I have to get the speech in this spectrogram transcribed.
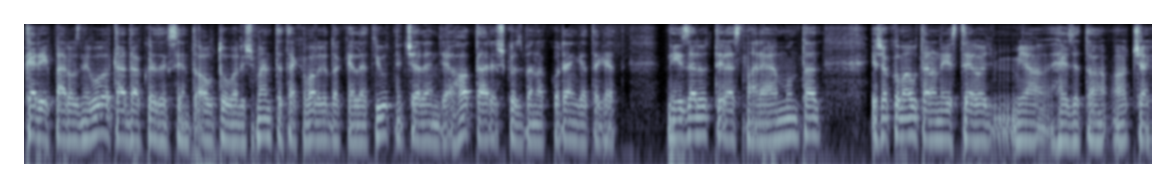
Kerékpározni voltál, de akkor ezek szerint autóval is mentetek, valahogy oda kellett jutni, cselengyel határ, és közben akkor rengeteget nézelődtél, ezt már elmondtad, és akkor már utána néztél, hogy mi a helyzet a, a cseh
